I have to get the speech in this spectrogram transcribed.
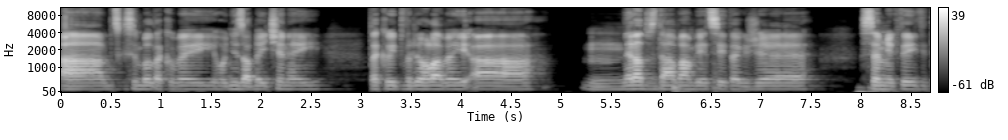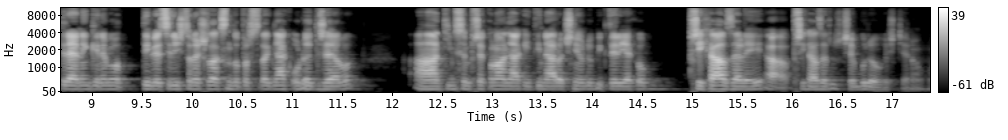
a vždycky jsem byl takový hodně zabejčený, takový tvrdohlavý a mm, nerad vzdávám věci, takže jsem některé ty tréninky nebo ty věci, když to nešlo, tak jsem to prostě tak nějak odedřel a tím jsem překonal nějaký ty náročné období, které jako přicházely a přicházet určitě budou ještě. No.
